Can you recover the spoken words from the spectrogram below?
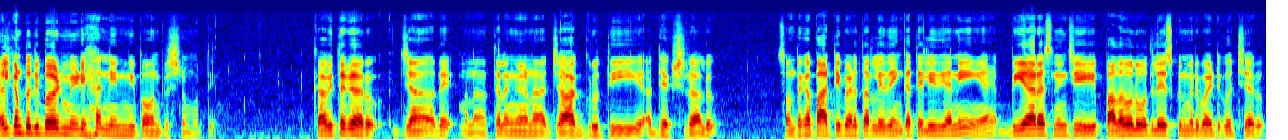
Welcome to the bird media. నేను మీ పవన్ కృష్ణమూర్తి. కవిత గారు జా అదే మన తెలంగాణ జాగృతి అధ్యక్షురాలు. సొంతంగా పార్టీ పెడతారు లేదా ఇంకా తెలియదు కానీ బీఆర్ఎస్ నుంచి పదవులు వదిలేసుకుని మీరు బయటకు వచ్చారు.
